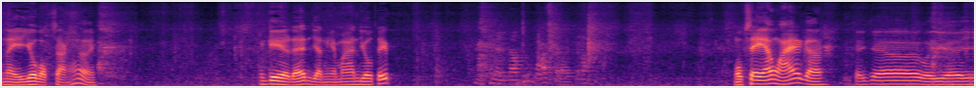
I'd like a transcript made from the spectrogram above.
Này vô bọc sẵn rồi. Cái kia để anh dành ngày mai anh vô tiếp. Đó một xe ở ngoài kìa. Để cho rồi ờ,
